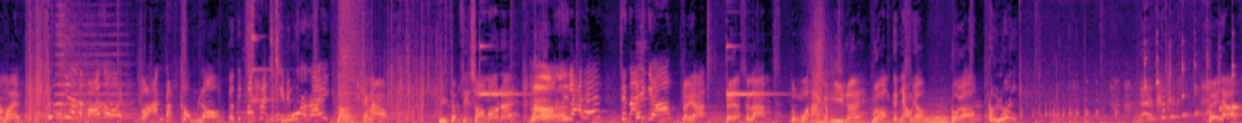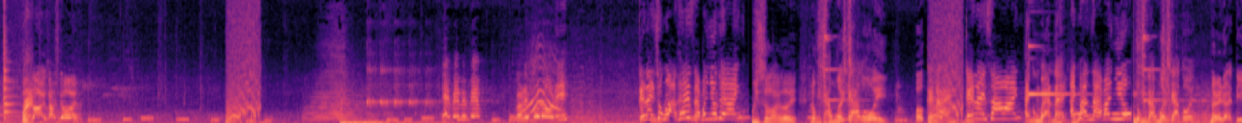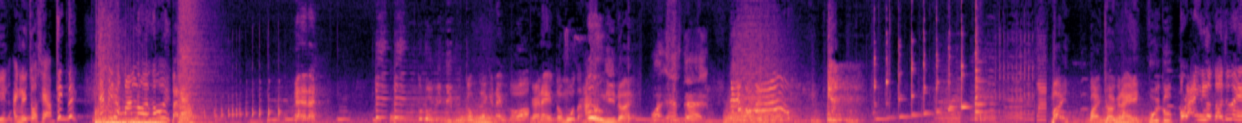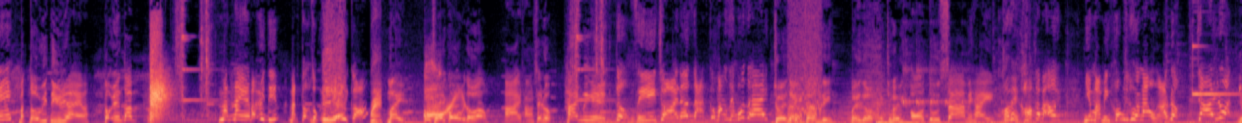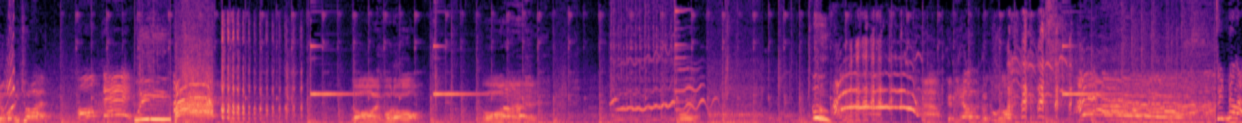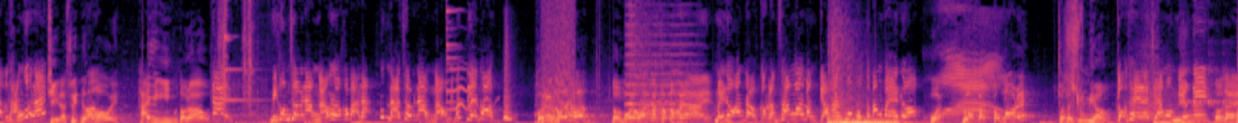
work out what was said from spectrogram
không ơi. Đương nhiên là có rồi. Gói ăn vặt khổng lồ. Tớ thích mất 200 nghìn để mua được đây Đâu xem nào. Nhìn trông xịn sò ngon đấy. Có cái gì lạ thế? Trên tay kìa. Đây á Đây là slam. Tôi mua 200 nghìn đấy. Vừa bằng tiền nhau nhở. Đổi không? Đổi luôn. Về nhá. Hiện tại sang chơi. Em em em em. Vào đây mua đồ đi Cái này trông lạ thế giá bao nhiêu thế anh? Ui giời ơi, đồng giá 10k thôi. Ơ cái này, Cái này sao anh? Anh cũng bán đây. Anh bán giá bao nhiêu? Đồng giá 10k thôi. Đây đợi tí, anh lấy cho xem. Trích tịch Em bị thằng ăn lừa rồi. Đã nào? Này này này. Tôi đổi bim bim của cậu lấy cái này của tớ. Cái này tớ mua tận 200 nghìn đấy. What is that? Đã không nào Qua đây chơi cái này đi. Vui cực. Cậu là anh lừa tớ chứ gì? Mặt tớ uy tín như này mà Cậu yên tâm. Mặt này bảo uy tín Mặt cậu giống uy tín thì có. Mây Cậu chơi cô với tớ không? Ai thắng sẽ được 20 nghìn. Tưởng gì? Trò đơn giản. Cậu mang giấy bút ra đây. Chơi giấy chơi làm gì? Bây giờ phải chơi XO từ xa mới hay. Có vẻ khó các bạn ơi. Nhưng mà mình không chịu thua nào của ngáo được. Chơi luôn. Nhường cậu đi chơi Ok. Rồi mua đồ Rồi Nào kết liễu đối thủ thôi Suýt nữa là tôi thắng rồi đấy. Chỉ là suýt nữa thôi 20 nghìn của tớ đâu. Đây Mình không chơi với nào ngáo đâu các bạn ạ. Lúc nào chơi với nào ngáo bị mất tiền thôi. Thôi đừng dỗi nữa. Tớ mua đồ ăn vặt cho cậu này. Mấy đồ ăn vặt cậu làm sao ngon bằng kẹo Hàn Quốc của tôi mang về được? Ui đồ ăn vặt cậu ngon đấy. Cho tớ xin miếng. Cậu thề là chỉ ăn một miếng đi. Tớ đây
